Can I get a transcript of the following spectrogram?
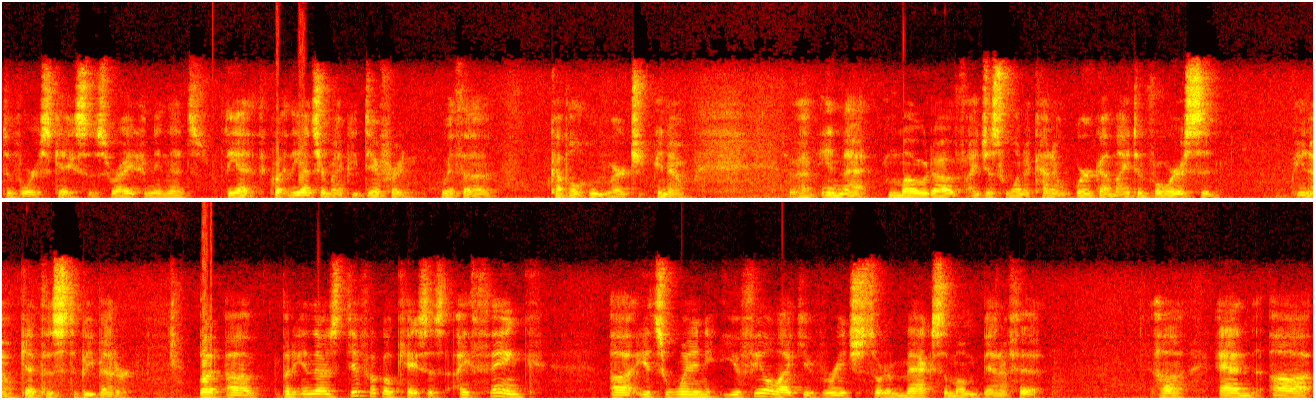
divorce cases, right? I mean, that's the the answer might be different with a couple who are, you know, uh, in that mode of I just want to kind of work on my divorce and, you know, get this to be better. But um, but in those difficult cases, I think uh, it's when you feel like you've reached sort of maximum benefit. Uh, and uh,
